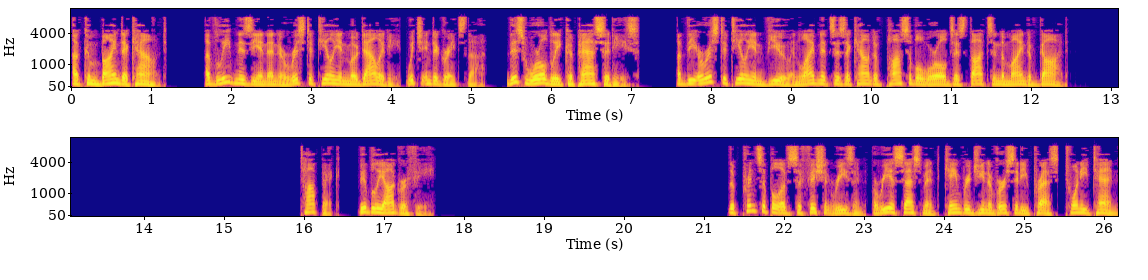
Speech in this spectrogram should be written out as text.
a combined account of Leibnizian and Aristotelian modality, which integrates the this worldly capacities of the Aristotelian view and Leibniz's account of possible worlds as thoughts in the mind of God. Bibliography. The Principle of Sufficient Reason, a reassessment Cambridge University Press, 2010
